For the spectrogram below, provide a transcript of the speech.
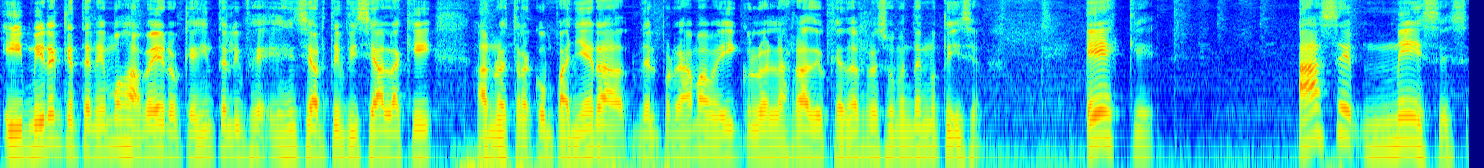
Y miren que tenemos a Vero, que es inteligencia artificial aquí, a nuestra compañera del programa Vehículos en la Radio, que da el resumen de noticias. Es que Hace meses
